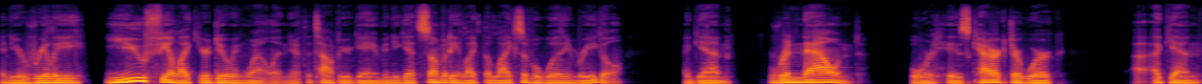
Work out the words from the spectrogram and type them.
and you're really you feel like you're doing well and you're at the top of your game and you get somebody like the likes of a William Regal again renowned for his character work again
